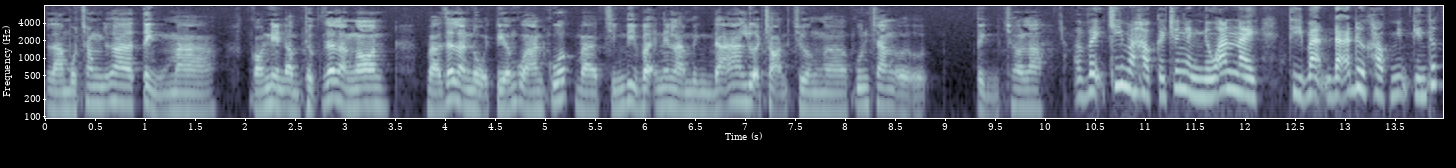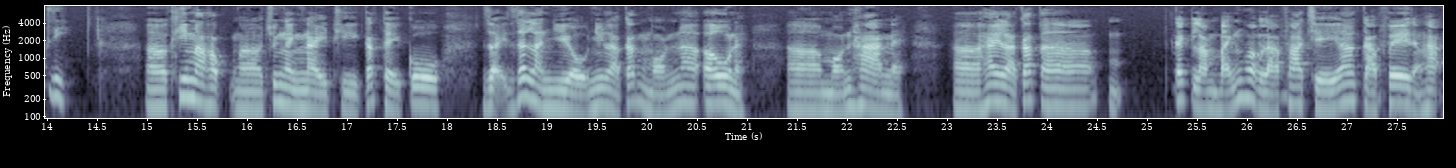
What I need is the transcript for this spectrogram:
là một trong những uh, tỉnh mà có nền ẩm thực rất là ngon và rất là nổi tiếng của Hàn Quốc và chính vì vậy nên là mình đã lựa chọn trường uh, Kunchang ở tỉnh Chola. À, vậy khi mà học cái chuyên ngành nấu ăn này thì bạn đã được học những kiến thức gì? À, khi mà học uh, chuyên ngành này thì các thầy cô dạy rất là nhiều như là các món ờ, Âu này, uh, món Hàn này, uh, hay là các uh, cách làm bánh hoặc là pha chế uh, cà phê chẳng hạn.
